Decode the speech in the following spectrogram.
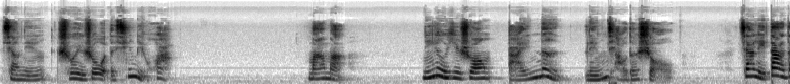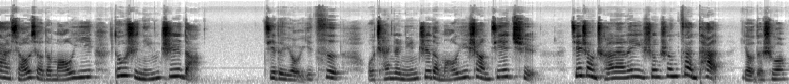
向您说一说我的心里话。妈妈，您有一双白嫩灵巧的手，家里大大小小的毛衣都是您织的。记得有一次，我穿着您织的毛衣上街去，街上传来了一声声赞叹，有的说：“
